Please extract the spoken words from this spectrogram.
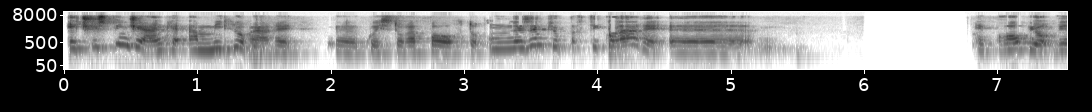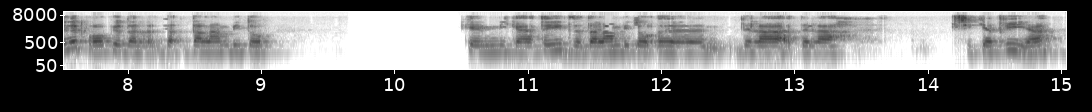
e ci spinge anche a migliorare eh, questo rapporto. Un esempio particolare eh, proprio, viene proprio dal, da, dall'ambito che mi caratterizza, dall'ambito eh, della, della, psichiatria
